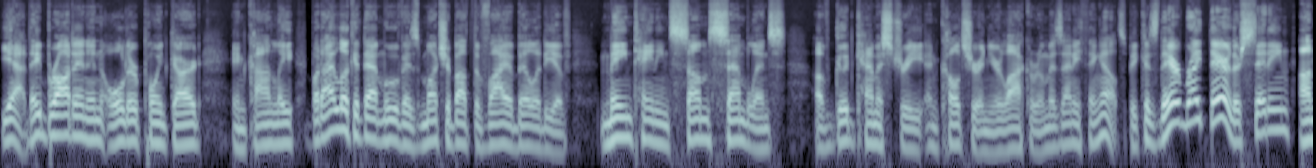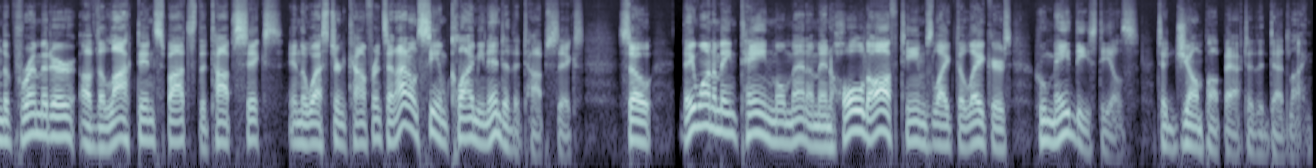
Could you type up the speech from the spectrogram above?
yeah, they brought in an older point guard in Conley, but I look at that move as much about the viability of maintaining some semblance of good chemistry and culture in your locker room as anything else because they're right there. They're sitting on the perimeter of the locked in spots, the top six in the Western Conference, and I don't see them climbing into the top six. So they want to maintain momentum and hold off teams like the Lakers who made these deals to jump up after the deadline.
